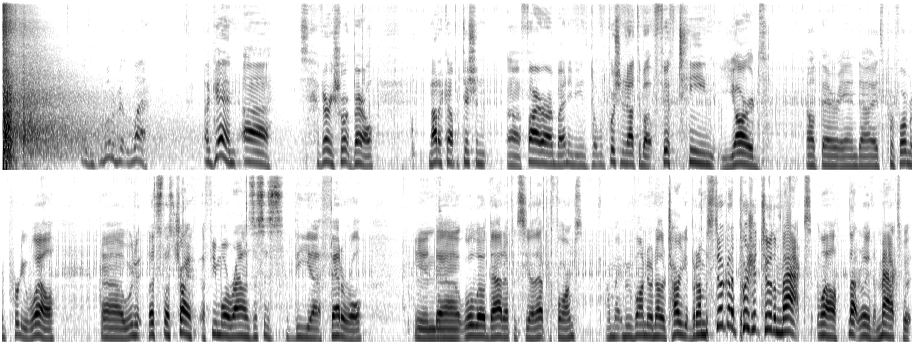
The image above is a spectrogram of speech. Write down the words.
that was a little bit left. Again, uh, a very short barrel, not a competition uh, firearm by any means, but we're pushing it out to about 15 yards out there, and uh, it's performing pretty well. Uh, let's let's try a few more rounds. This is the uh, Federal and uh, we'll load that up and see how that performs. I might move on to another target, but I'm still going to push it to the max. Well, not really the max, but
